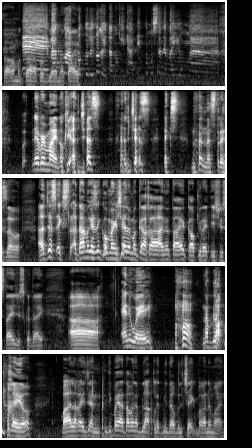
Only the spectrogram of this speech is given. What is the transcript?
Baka magka-problema eh, bago tayo. nga magtuloy-tuloy, tanungin natin, kumusta na ba yung... ah, Never mind. Okay, I'll just I'll just ex na, na-stress ako. I'll just ang dami kasing commercial magkaka ano tayo copyright issues tayo just ko dai. Uh, anyway, na-block na kayo. Bahala kayo dyan. Hindi pa yata ako na-block. Let me double check. Baka naman.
